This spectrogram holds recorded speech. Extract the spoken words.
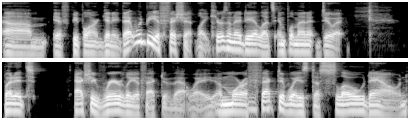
um, if people aren't getting that would be efficient. Like here's an idea let's implement it do it. But it's actually rarely effective that way. A more mm-hmm. effective way is to slow down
